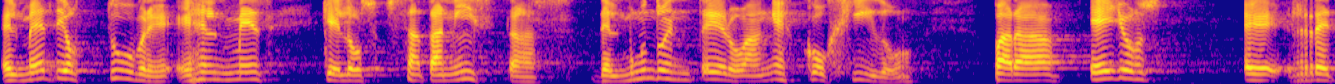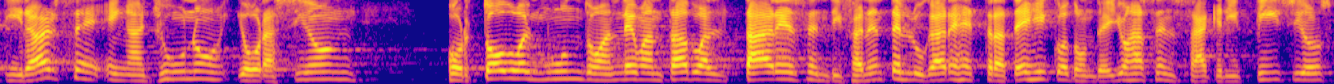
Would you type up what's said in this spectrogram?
el mes de octubre es el mes que los satanistas del mundo entero han escogido para ellos eh, retirarse en ayuno y oración por todo el mundo. Han levantado altares en diferentes lugares estratégicos donde ellos hacen sacrificios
